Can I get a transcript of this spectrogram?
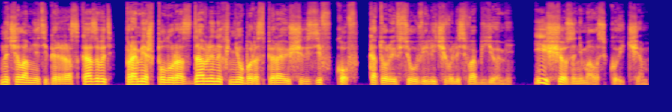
начала мне теперь рассказывать про меж полураздавленных небораспирающих зевков, которые все увеличивались в объеме, и еще занималась кое-чем.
